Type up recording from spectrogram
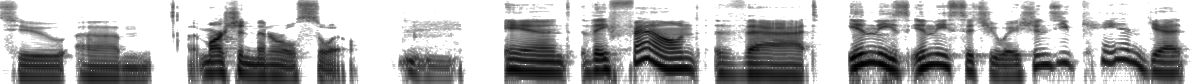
to um, Martian mineral soil and they found that in these in these situations you can get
